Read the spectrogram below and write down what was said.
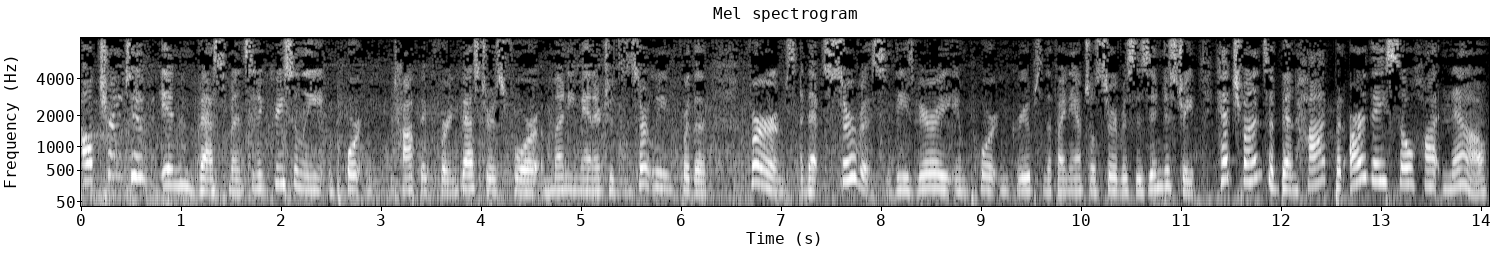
Alternative investments, an increasingly important topic for investors, for money managers, and certainly for the firms that service these very important groups in the financial services industry. Hedge funds have been hot, but are they so hot now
